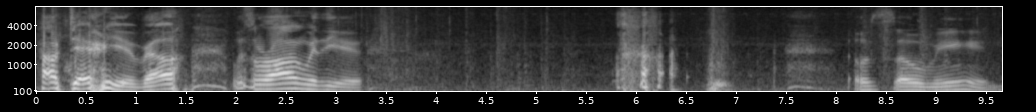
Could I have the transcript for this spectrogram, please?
How dare you, bro? What's wrong with you? that was so mean.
